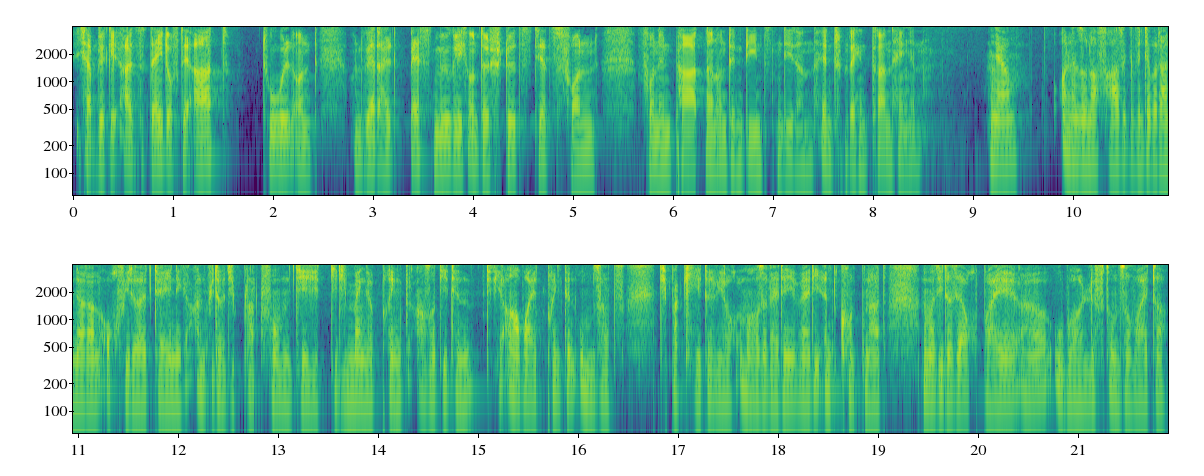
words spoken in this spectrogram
ich habe wirklich als State of the Art Tool und, und werde halt bestmöglich unterstützt jetzt von, von den Partnern und den Diensten, die dann entsprechend dranhängen. Ja, und in so einer Phase gewinnt aber dann ja dann auch wieder derjenige Anbieter die Plattform, die die, die Menge bringt, also die, den, die die Arbeit bringt, den Umsatz, die Pakete, wie auch immer, also wer die, wer die Endkunden hat. Und man sieht das ja auch bei äh, Uber, Lyft und so weiter.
